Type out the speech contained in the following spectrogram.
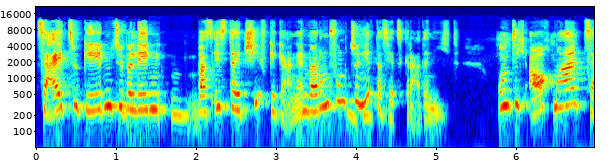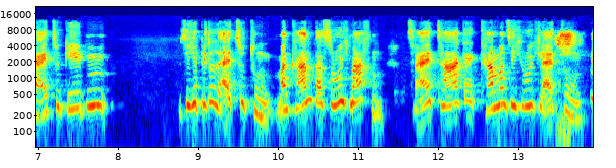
Zeit zu geben, zu überlegen, was ist da jetzt schiefgegangen, warum funktioniert mhm. das jetzt gerade nicht? Und sich auch mal Zeit zu geben, sich ein bisschen leid zu tun. Man kann das ruhig machen. Zwei Tage kann man sich ruhig leid tun.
